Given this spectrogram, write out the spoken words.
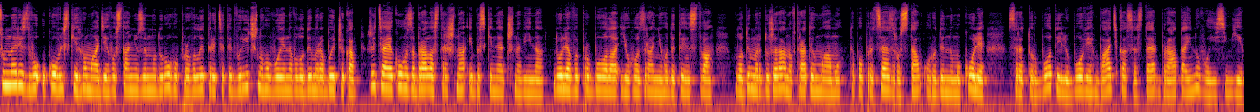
Сумне різдво у Ковальській громаді в останню земну дорогу провели 32-річного воїна Володимира Бичика, життя якого забрала страшна і безкінечна війна. Доля випробувала його з раннього дитинства. Володимир дуже рано втратив маму, та попри це зростав у родинному колі серед турботи й любові батька, сестер, брата і нової сім'ї.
